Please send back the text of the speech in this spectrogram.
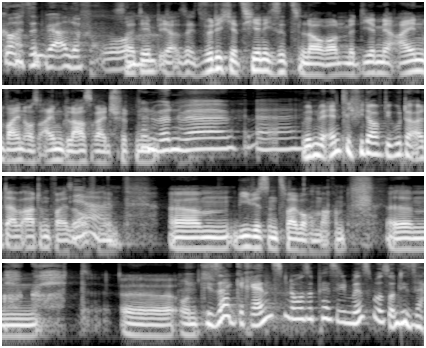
Gott, sind wir alle froh. seitdem, ja, jetzt würde ich jetzt hier nicht sitzen, Laura, und mit dir mir einen Wein aus einem Glas reinschütten Dann würden wir äh, würden wir endlich wieder auf die gute alte Art und Weise Ja. aufnehmen. Ähm, wie wir es in zwei Wochen machen. Ähm, Äh, und dieser grenzenlose Pessimismus und diese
